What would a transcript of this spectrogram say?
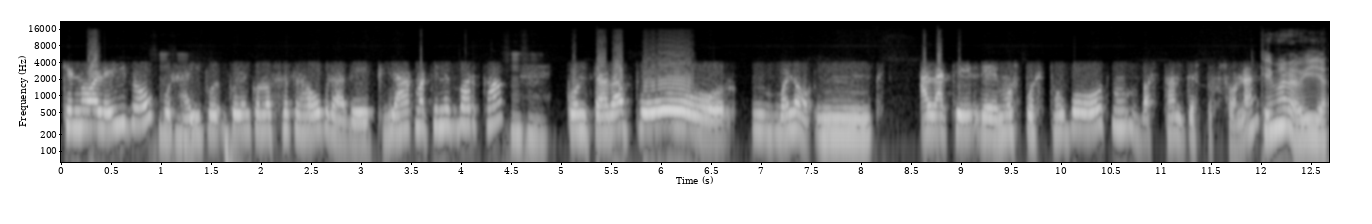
que no ha leído, pues ahí pueden conocer la obra de Pilar Martínez Barca, contada por, bueno, mm, a la que le hemos puesto voz bastantes personas. Qué maravilla.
